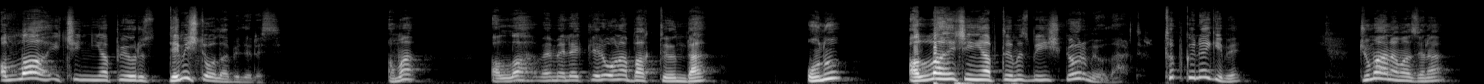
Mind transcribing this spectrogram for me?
Allah için yapıyoruz demiş de olabiliriz. Ama Allah ve melekleri ona baktığında onu Allah için yaptığımız bir iş görmüyorlardır. Tıpkı ne gibi? Cuma namazına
